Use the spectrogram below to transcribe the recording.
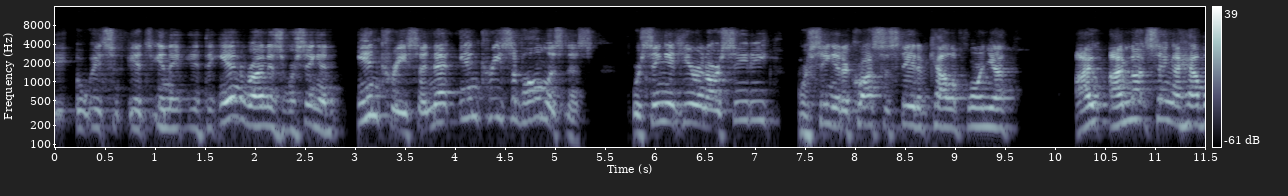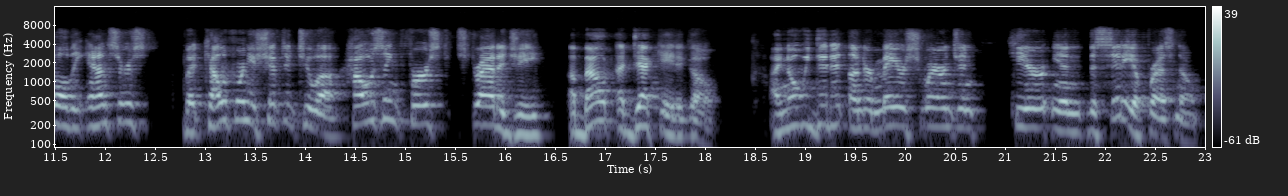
it's it's in the at the end run is we're seeing an increase, a net increase of homelessness. We're seeing it here in our city. We're seeing it across the state of California. I, I'm not saying I have all the answers, but California shifted to a housing first strategy about a decade ago. I know we did it under Mayor Swearingen here in the city of Fresno.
